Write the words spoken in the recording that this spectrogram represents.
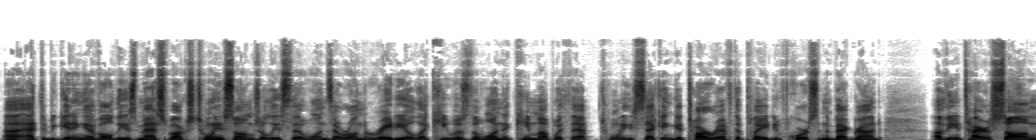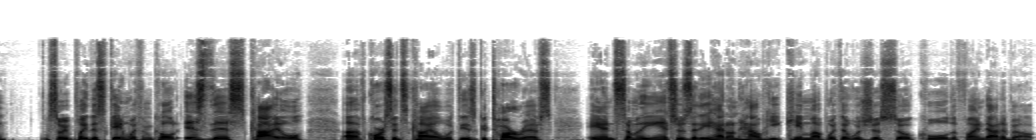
uh, at the beginning of all these Matchbox 20 songs, or at least the ones that were on the radio, like he was the one that came up with that 20 second guitar riff that played, of course, in the background of the entire song. So we played this game with him called Is This Kyle? Uh, of course, it's Kyle with these guitar riffs. And some of the answers that he had on how he came up with it was just so cool to find out about.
